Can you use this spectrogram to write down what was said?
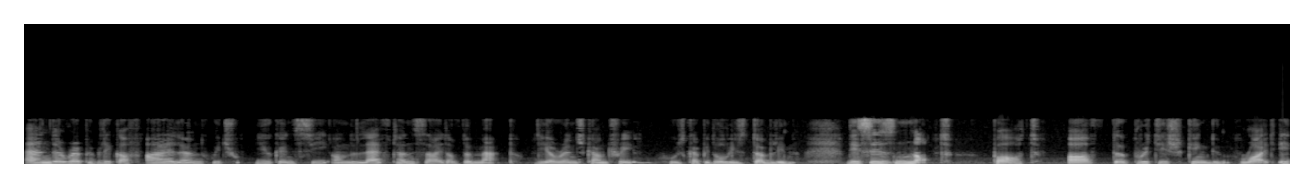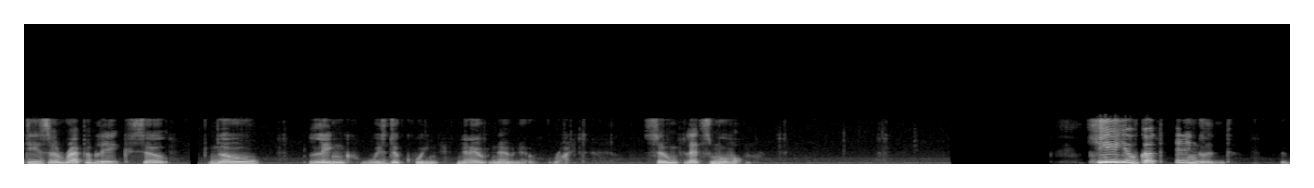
and the Republic of Ireland, which you can see on the left-hand side of the map, the orange country, whose capital is Dublin. This is not part of the British Kingdom, right? It is a republic, so no link with the Queen. No, no, no, right. So let's move on. Here you've got England, the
